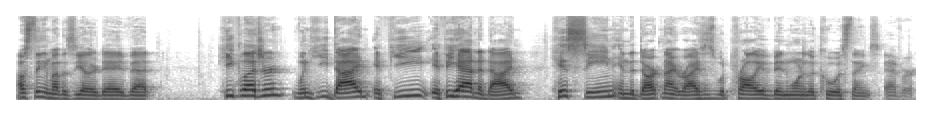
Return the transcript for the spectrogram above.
I was thinking about this the other day that Heath Ledger, when he died, if he if he hadn't died, his scene in The Dark Knight Rises would probably have been one of the coolest things ever.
